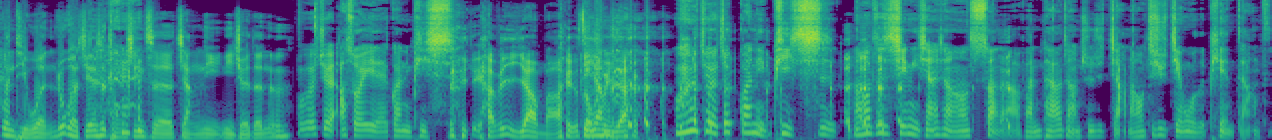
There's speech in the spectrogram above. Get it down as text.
问题问，如果今天是同性质的讲你，你觉得呢？我会觉得啊，所以嘞，关你屁事，还不一样吗？有什么不一样？一样我会觉得就关你屁事，是然后就是心里想想，算了，反正他要讲就去讲，然后继续剪我的片这样子。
